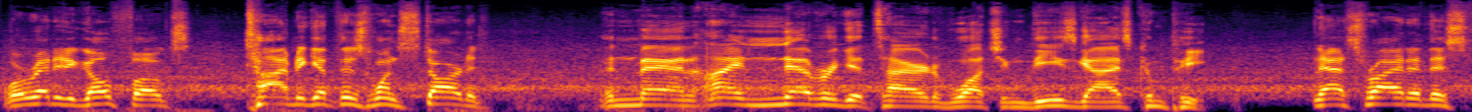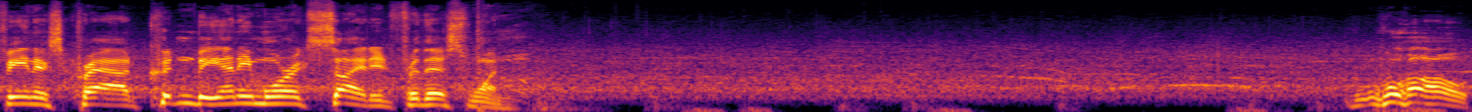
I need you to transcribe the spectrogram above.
We're ready to go, folks. Time to get this one started. And man, I never get tired of watching these guys compete. That's right, and this Phoenix crowd couldn't be any more excited for this one. Whoa,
